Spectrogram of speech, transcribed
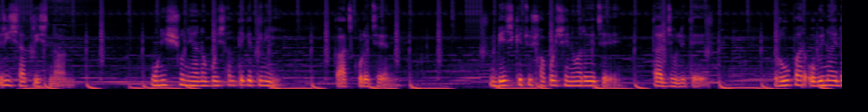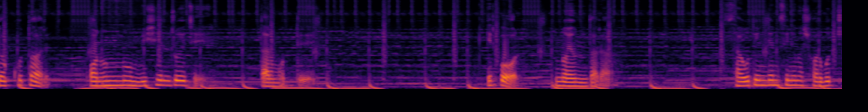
তৃষা কৃষ্ণান। উনিশশো নিরানব্বই সাল থেকে তিনি কাজ করেছেন। বেশ কিছু সফল সিনেমা রয়েছে তার ঝুলিতে। রূপ আর অভিনয় দক্ষতার অনন্য মিশেল রয়েছে তার মধ্যে। এরপর নয়নতারা। সাউথ ইন্ডিয়ান সিনেমা সর্বোচ্চ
